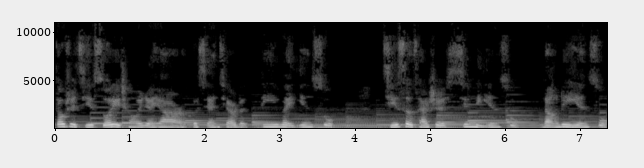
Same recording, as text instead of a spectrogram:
都是其所以成为人缘儿和嫌弃儿的第一位因素，其次才是心理因素、能力因素、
